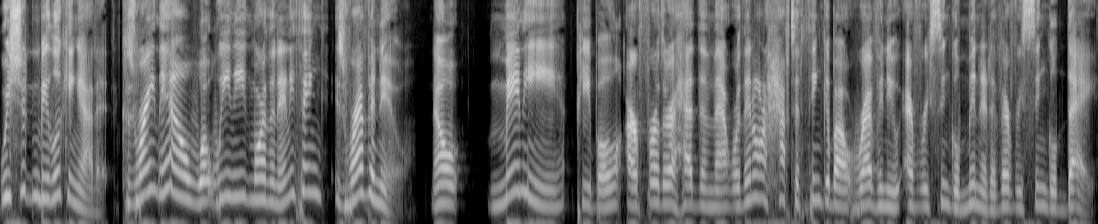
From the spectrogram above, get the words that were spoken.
we shouldn't be looking at it. Because right now, what we need more than anything is revenue. Now, many people are further ahead than that where they don't have to think about revenue every single minute of every single day.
